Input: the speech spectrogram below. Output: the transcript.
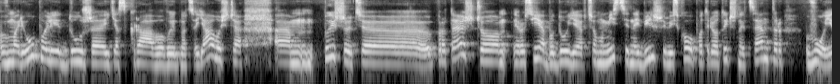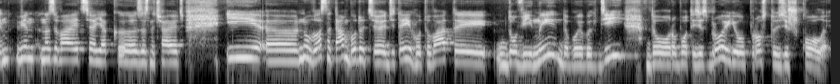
в Маріуполі. Дуже яскраво видно це явище. Ем, пишуть е, про те, що Росія будує в цьому місці найбільший військово-патріотичний центр воїн. Він називається, як е, зазначають. І е, ну, власне, там будуть е, дітей готувати до війни, до бойових дій, до роботи зі зброєю просто зі школи.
